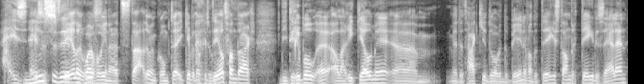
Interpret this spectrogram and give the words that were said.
Hij is, hij is Minstens een speler waarvoor je naar het stadion komt. Hè. Ik heb het nog gedeeld vandaag, die dribbel hè, à la Riquelme, ehm, met het hakje door de benen van de tegenstander tegen de zijlijn.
